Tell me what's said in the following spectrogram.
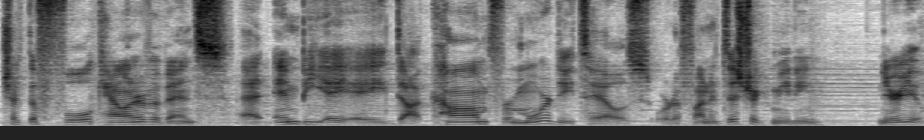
Check the full calendar of events at mbaa.com for more details or to find a district meeting near you.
